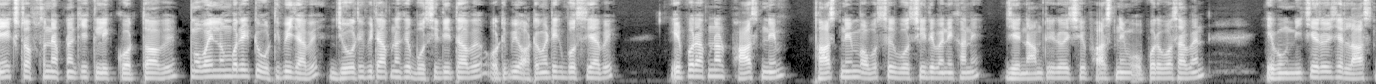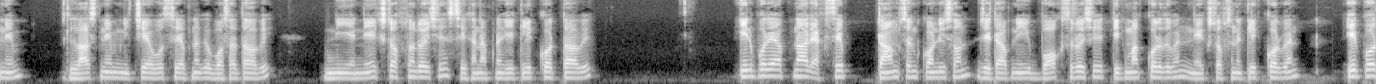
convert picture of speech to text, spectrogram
নেক্সট অপশনে আপনাকে ক্লিক করতে হবে। মোবাইল নম্বরে একটি ওটিপি যাবে, যে ওটিপিটা আপনাকে বসিয়ে দিতে হবে ওটিপি অটোমেটিক বসে যাবে। এরপর আপনার ফার্স্ট নেম ফার্স্ট নেম অবশ্যই বসিয়ে দেবেন এখানে, যে নামটি রয়েছে ফার্স্ট নেম ওপরে বসাবেন, এবং নিচে রয়েছে লাস্ট নেম লাস্ট নেম নিচে অবশ্যই আপনাকে বসাতে হবে। নিয়ে নেক্সট অপশন রয়েছে, সেখানে আপনাকে ক্লিক করতে হবে। এরপরে আপনার অ্যাকসেপ্ট টার্মস অ্যান্ড কন্ডিশন যেটা আপনি বক্স রয়েছে টিকমার্ক করে দেবেন নেক্সট অপশানে ক্লিক করবেন। এরপর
